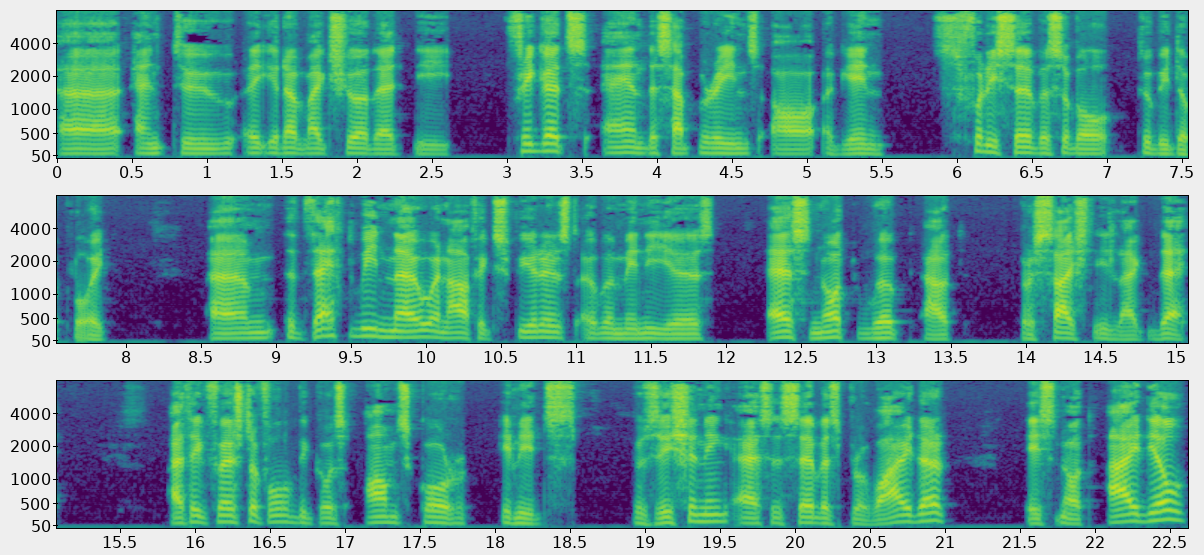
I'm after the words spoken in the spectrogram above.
uh, and to, uh, you know, make sure that the frigates and the submarines are, again, fully serviceable to be deployed. Um, that we know and I've experienced over many years has not worked out precisely like that. I think, first of all, because Armscor in its positioning as a service provider is not ideal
